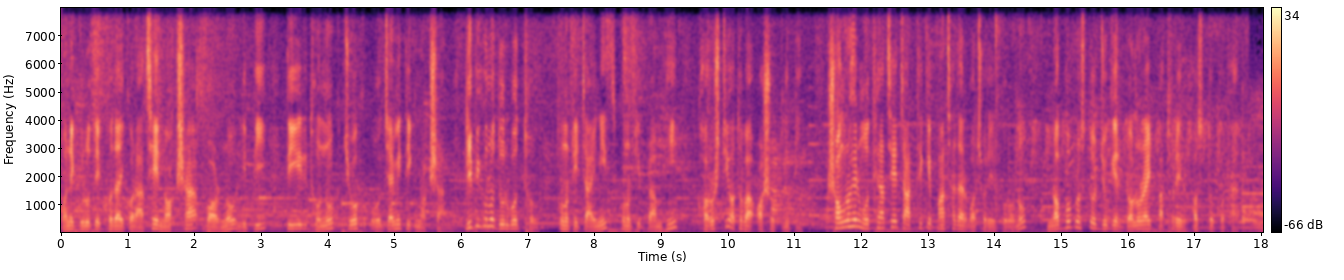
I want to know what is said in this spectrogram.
অনেকগুলোতে খোদাই করা আছে নকশা, বর্ণ, লিপি, তীর, ধনুক, চোখ ও জ্যামিতিক নকশা। লিপিগুলো দুর্বোধ্য। কোনোটি চাইনিজ, কোনোটি ব্রাহ্মী, খরষ্টি অথবা অশোক লিপি। সংগ্রহের মধ্যে আছে চার থেকে পাঁচ হাজার বছরের পুরনো নব্যপ্রস্তর যুগের ডলোরাইট পাথরের হস্তকোঠার।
